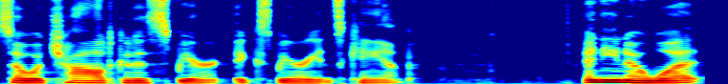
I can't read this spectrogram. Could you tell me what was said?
so a child could experience camp. And you know what?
